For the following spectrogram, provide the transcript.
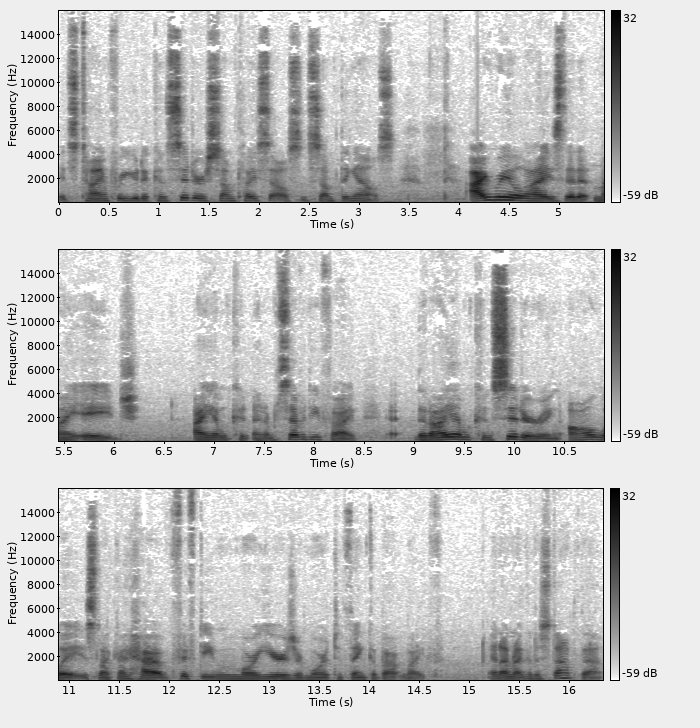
it's time for you to consider someplace else and something else. I realize that at my age, I am, and I'm 75, that I am considering always, like I have 50 more years or more to think about life. And I'm not going to stop that.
